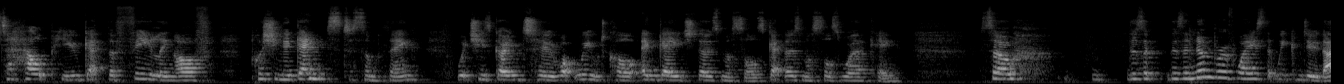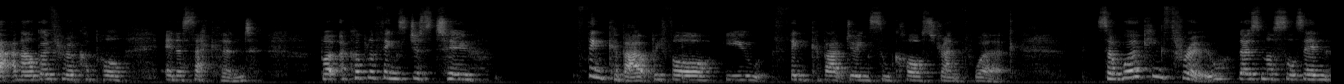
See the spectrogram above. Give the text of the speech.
to help you get the feeling of pushing against something which is going to what we would call engage those muscles, get those muscles working. So there's a there's a number of ways that we can do that and I'll go through a couple in a second. But a couple of things just to think about before you think about doing some core strength work. So working through those muscles in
